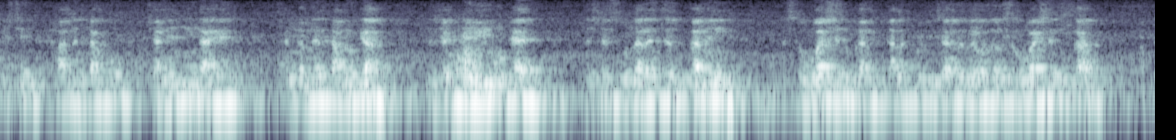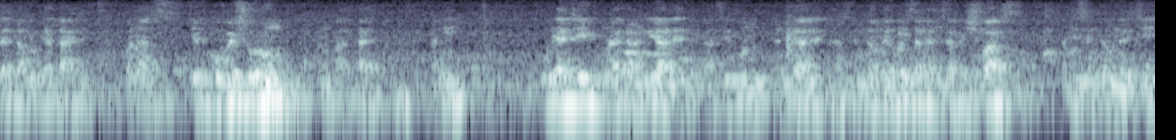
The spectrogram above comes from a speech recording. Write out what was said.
निश्चित हा धंदा खूप चॅलेंजिंग आहे. संगमनेर तालुक्यात जशा ठेवी मोठ्या आहेत तसे सोनारांचं दुकानही सव्वाशे दुकान कालच मी विचारलं जवळजवळ सव्वाशे दुकान आपल्या तालुक्यात आहे पण आज जे भव्य शोरूम आपण पाहताय आणि पुण्याचे पुण्या गाडगे आले नाशिकहून दंडे आले हा संगमनेरवरचा त्यांचा विश्वास आणि संगमनेरची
